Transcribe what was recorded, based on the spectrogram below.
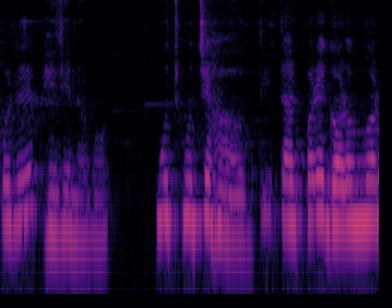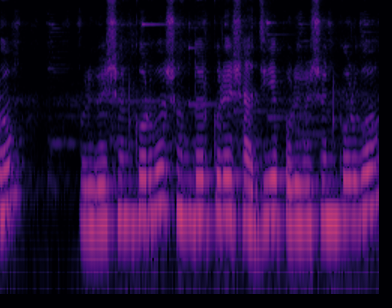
করে ভেজে নেব, মুচমুচে হওয়া অবধি। তারপরে গরম গরম পরিবেশন করব, সুন্দর করে সাজিয়ে পরিবেশন করব।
